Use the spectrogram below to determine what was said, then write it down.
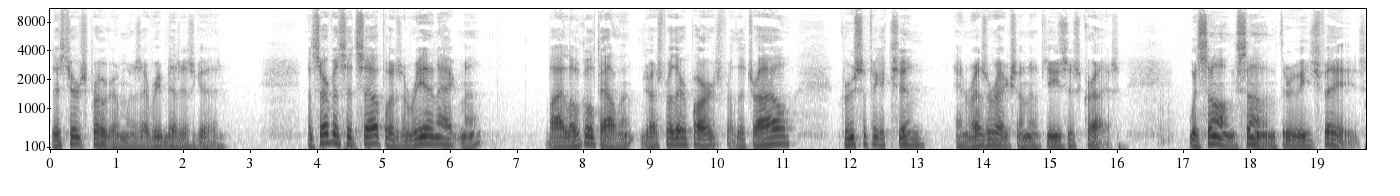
This church program was every bit as good. The service itself was a reenactment by local talent, just for their parts for the trial, crucifixion, and resurrection of Jesus Christ, with songs sung through each phase.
